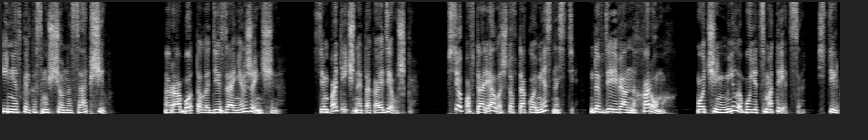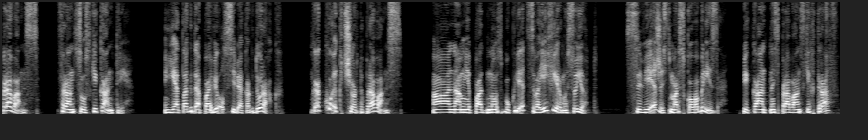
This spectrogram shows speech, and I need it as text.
и несколько смущенно сообщил. «Работала дизайнер-женщина. Симпатичная такая девушка. Все повторяла, что в такой местности, да в деревянных хоромах, очень мило будет смотреться. Стиль Прованс. Французский кантри. Я тогда повел себя как дурак. Какой к черту Прованс? А она мне под нос буклет своей фирмы сует. Свежесть морского бриза, пикантность прованских трав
